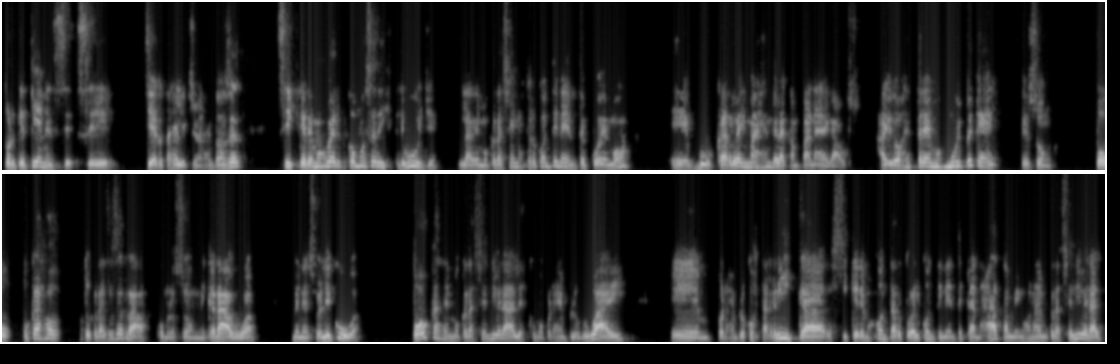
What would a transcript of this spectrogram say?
porque tienen ciertas elecciones. Entonces, si queremos ver cómo se distribuye la democracia en nuestro continente, podemos eh, buscar la imagen de la campana de Gauss. Hay dos extremos muy pequeños, que son pocas autocracias cerradas, como lo son Nicaragua, Venezuela y Cuba, pocas democracias liberales, como por ejemplo Uruguay, eh, por ejemplo Costa Rica, si queremos contar todo el continente, Canadá también es una democracia liberal,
